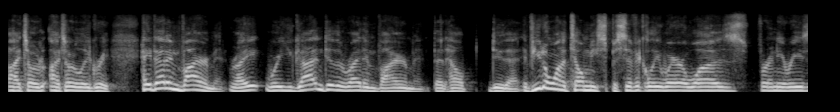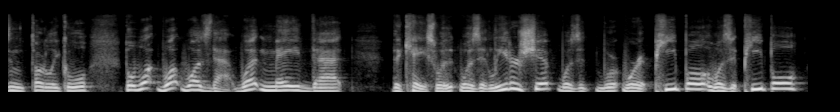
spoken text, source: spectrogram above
I totally, I totally agree. Hey, that environment, right? Where you got into the right environment that helped do that. If you don't want to tell me specifically where it was for any reason, totally cool. But what, what was that? What made that the case? Was was it leadership? Was it were, were it people? Was it people?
